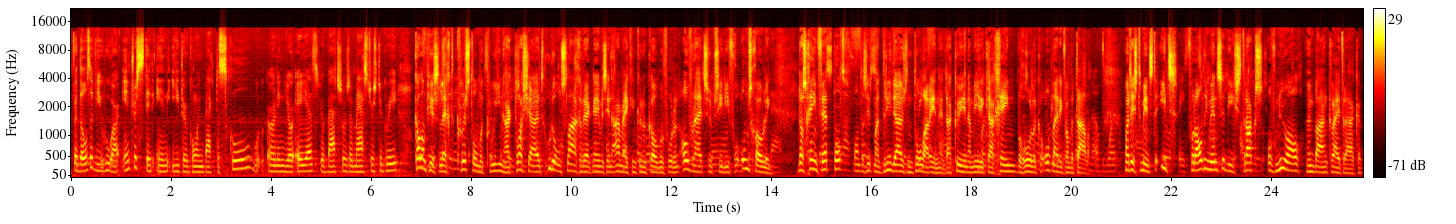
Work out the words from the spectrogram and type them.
For those of you who are interested in either going back to school, earning your AS, your bachelor's or master's degree. Kalmpjes legt Crystal McQueen haar klasje uit hoe de ontslagen werknemers in aanmerking kunnen komen voor een overheidssubsidie voor omscholing. Dat is geen vetpot, want er zit maar 3000 dollar in. En daar kun je in Amerika geen behoorlijke opleiding van betalen. Maar het is tenminste iets. Voor al die mensen die straks of nu al hun baan kwijtraken.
